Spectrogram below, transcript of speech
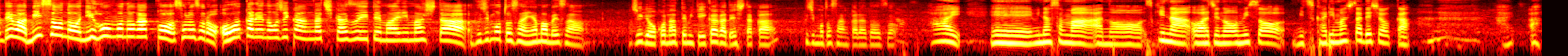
あでは味噌の日本物学校そろそろお別れのお時間が近づいてまいりました藤本さん山部さん授業を行ってみていかがでしたか？藤本さんからどうぞはい、えー、皆様あの好きなお味のお味噌見つかりましたでしょうか？はい、あ、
